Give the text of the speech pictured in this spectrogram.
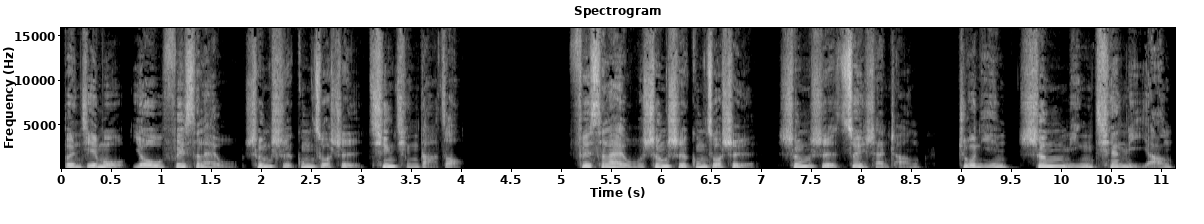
本节目由 FaceLive 声势工作室倾情打造，FaceLive 声势工作室声势最擅长，祝您声名千里扬。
